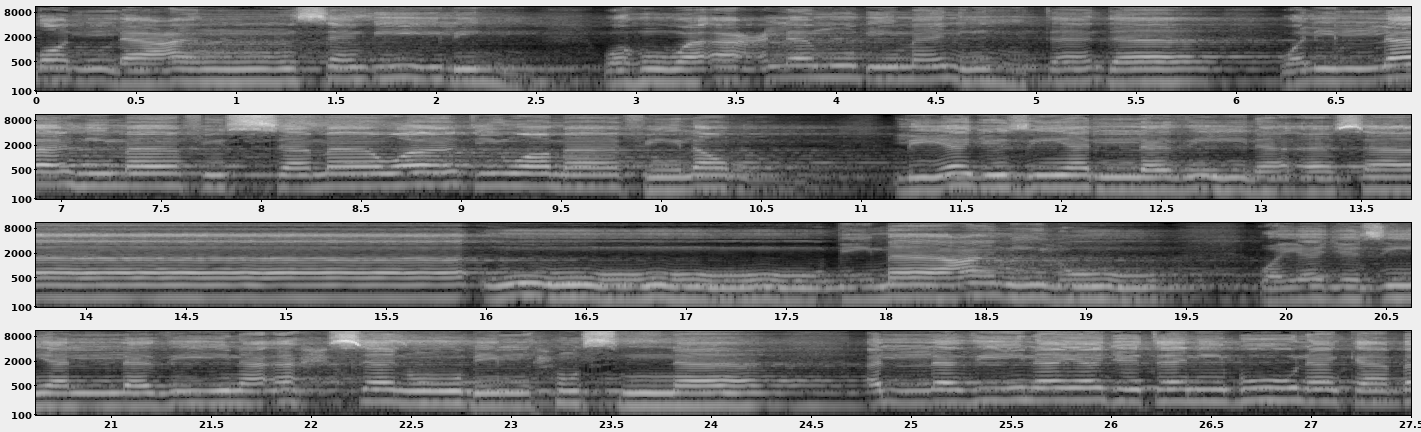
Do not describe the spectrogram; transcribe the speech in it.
ضل عن سبيله وهو أعلم بمن اهتدى. ولله ما في السماوات وما في الأرض ليجزي الذين أساءوا بما عملوا ويجزي الذين أحسنوا بالحسنى. الذين يجتنبون كبائر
